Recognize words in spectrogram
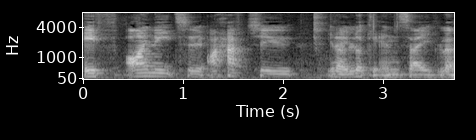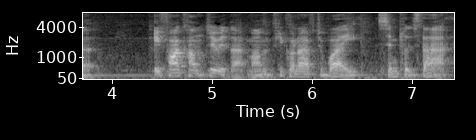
if I need to, I have to, you know, look at it and say, look, if I can't do it that month, you're gonna have to wait. Simple as that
